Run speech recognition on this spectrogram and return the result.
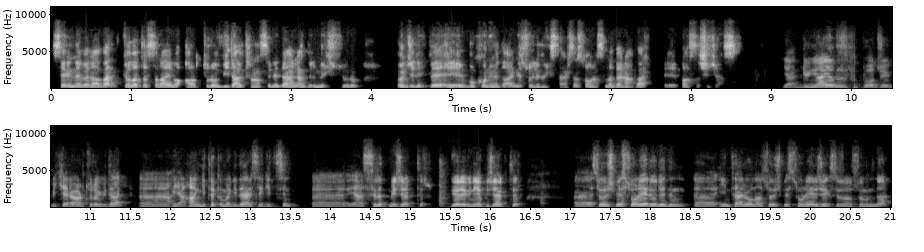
Seninle beraber Galatasaray ve Arturo Vidal transferini değerlendirmek istiyorum. Öncelikle e, bu konuya dair ne söylemek istersin? Sonrasında beraber e, paslaşacağız. Yani dünya yıldızı futbolcu bir kere Arturo Vidal. Ee, ya hangi takıma giderse gitsin e, yani sırıtmayacaktır. Görevini yapacaktır. Ee, sözleşmesi sona eriyor dedin. Ee, Inter'le olan sözleşmesi sona erecek sezon sonunda.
